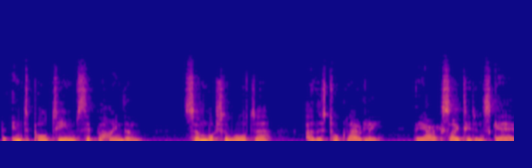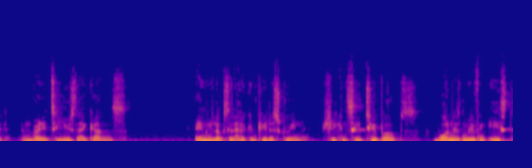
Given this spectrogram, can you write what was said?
The Interpol team sit behind them. Some watch the water, Others talk loudly. They are excited and scared and ready to use their guns. Amy looks at her computer screen. She can see two boats. One is moving east,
